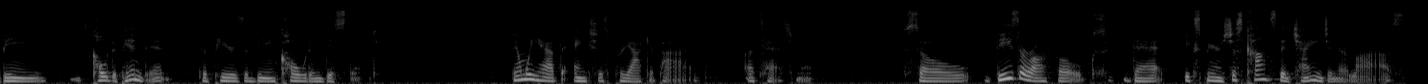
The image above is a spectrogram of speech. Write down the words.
being codependent to of being cold and distant. Then we have the anxious, preoccupied attachment. So these are our folks that experience just constant change in their lives.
